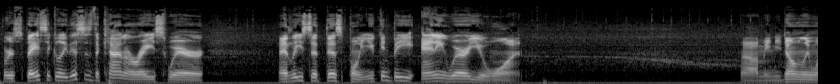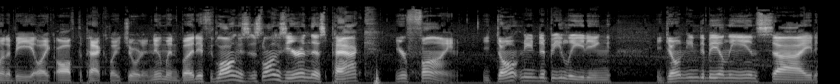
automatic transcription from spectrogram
Whereas basically, this is the kind of race where, at least at this point, you can be anywhere you want. Uh, I mean, you don't really want to be like off the pack like Jordan Newman, but if as long as as long as you're in this pack, you're fine. You don't need to be leading. You don't need to be on the inside.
